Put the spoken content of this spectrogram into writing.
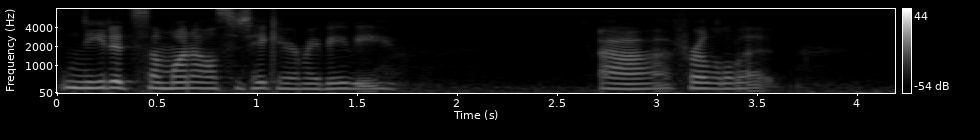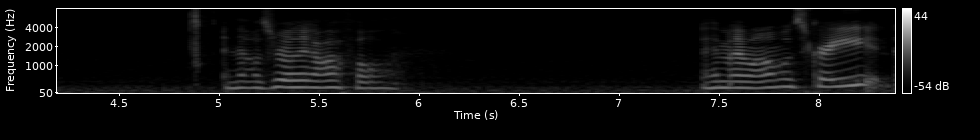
needed someone else to take care of my baby uh, for a little bit. And that was really awful. And my mom was great.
